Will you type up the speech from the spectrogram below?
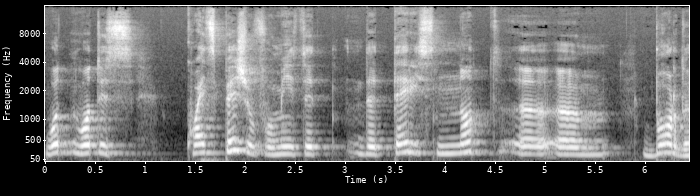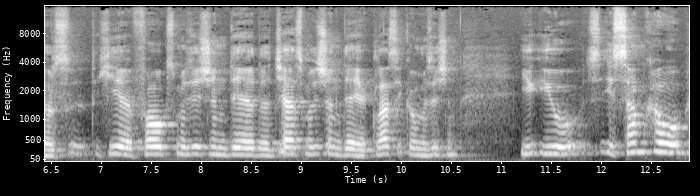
What what is quite special for me is that that there is not uh, um, borders here. Folks musician there the jazz musician there classical musician. You, you you somehow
